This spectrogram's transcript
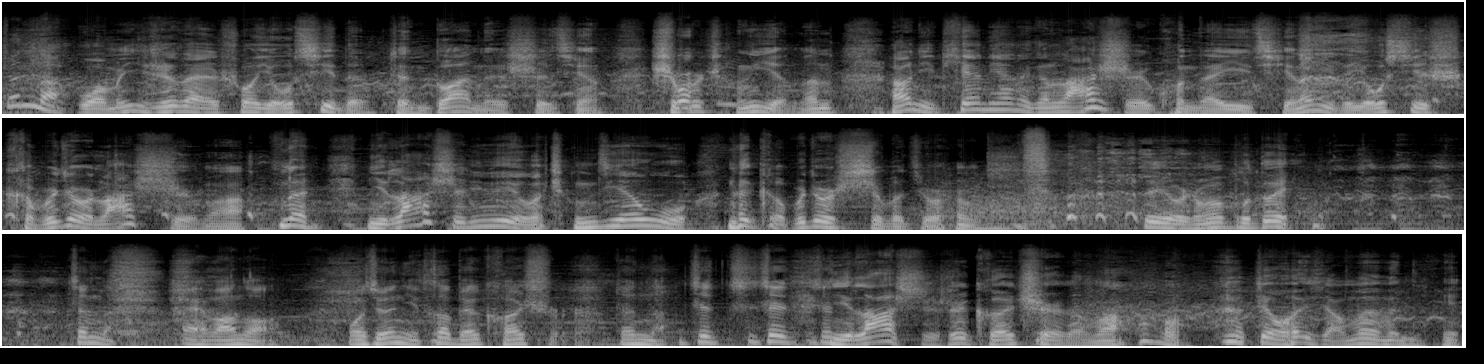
真的。我们一直在说游戏的诊断的事情，是不是成瘾了？然后你天天的跟拉屎捆在一起，那你的游戏可不就是拉屎吗？那你拉屎你得有个承接物，那可不就是屎吧绝吗？这有什么不对？真的。哎，王总，我觉得你特别可耻，真的。这这这这，你拉屎是可耻的吗？这我也想问问你。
